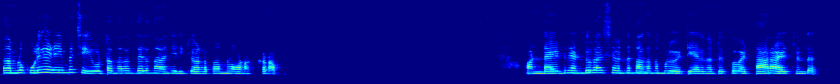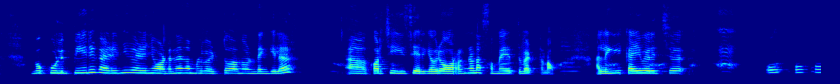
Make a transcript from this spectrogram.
അപ്പം നമ്മൾ കുളി കഴിയുമ്പോൾ ചെയ്യൂട്ടോ? അന്നേരം എന്തായാലും നനഞ്ഞിരിക്കുകയാണല്ലോ അപ്പോൾ നമ്മൾ ഉണക്കണം. ഉണ്ടായിട്ട് രണ്ട് പ്രാവശ്യം അവന്റെ നഖം നമ്മൾ വെട്ടിയായിരുന്നു കേട്ടോ. ഇപ്പോൾ വെട്ടാറായിട്ടുണ്ട്. അപ്പോൾ കുളിപ്പീര് കഴിഞ്ഞ് കഴിഞ്ഞ് ഉടനെ നമ്മൾ വെട്ടുകയാണെന്നുണ്ടെങ്കിൽ കുറച്ച് ഈസി ആയിരിക്കും. അവർ ഉറങ്ങണ സമയത്ത് വെട്ടണം. അല്ലെങ്കിൽ കൈ വലിച്ച് ഓ ഓ ഓ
